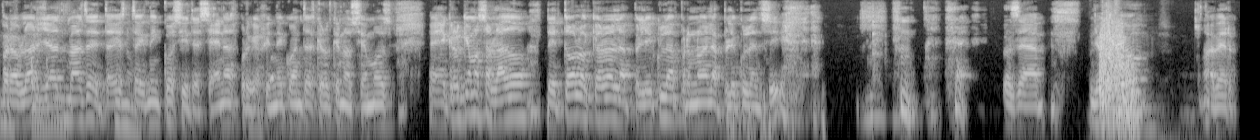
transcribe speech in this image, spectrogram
para hablar ya más de detalles técnicos y de escenas, porque a fin de cuentas creo que nos hemos, eh, creo que hemos hablado de todo lo que habla la película, pero no de la película en sí. o sea, yo creo, a ver,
